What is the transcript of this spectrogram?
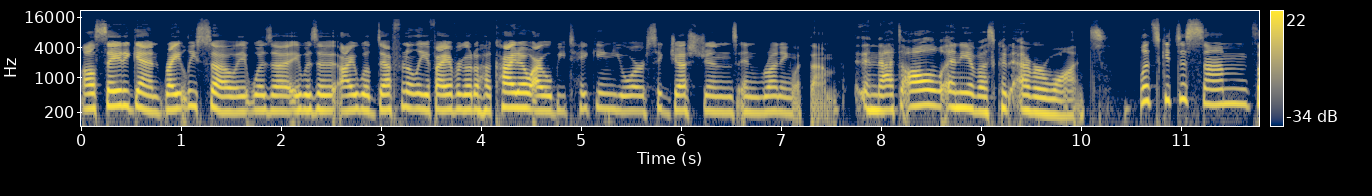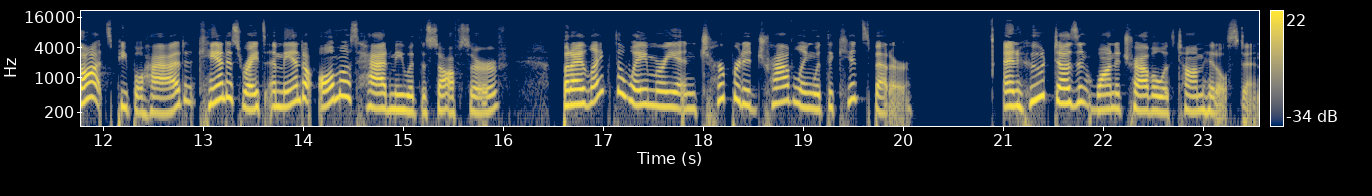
I'll say it again, rightly so. It was a, it was a, I will definitely, if I ever go to Hokkaido, I will be taking your suggestions and running with them. and that's all any of us could ever want. Let's get to some thoughts people had. Candace writes Amanda almost had me with the soft serve, but I like the way Maria interpreted traveling with the kids better. And who doesn't want to travel with Tom Hiddleston?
